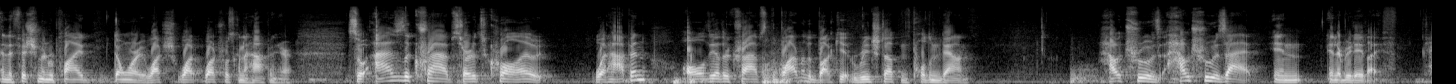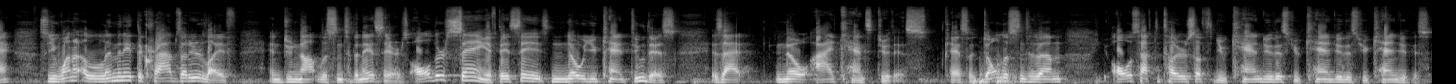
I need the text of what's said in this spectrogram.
And the fisherman replied, "Don't worry. Watch, watch, watch what's going to happen here." So as the crab started to crawl out, what happened? All the other crabs at the bottom of the bucket reached up and pulled him down. How true is how true is that in in everyday life. Okay? So you want to eliminate the crabs out of your life and do not listen to the naysayers. All they're saying, if they say, no, you can't do this, is that, no, I can't do this. Okay? So don't listen to them. You always have to tell yourself that you can do this, you can do this, you can do this.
